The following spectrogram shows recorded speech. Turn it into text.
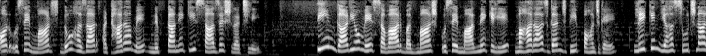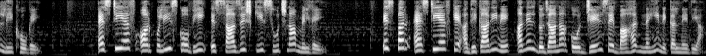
और उसे मार्च 2018 में निपटाने की साजिश रच ली। तीन गाड़ियों में सवार बदमाश उसे मारने के लिए महाराजगंज भी पहुँच गए लेकिन यह सूचना लीक हो गई। एसटीएफ और पुलिस को भी इस साजिश की सूचना मिल गई। इस पर एसटीएफ के अधिकारी ने अनिल दुजाना को जेल से बाहर नहीं निकलने दिया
